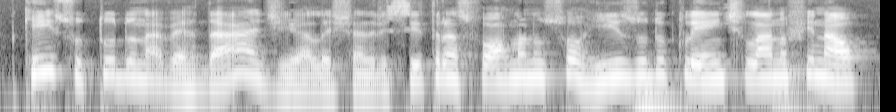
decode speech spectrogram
Porque isso tudo, na verdade, Alexandre, se transforma no sorriso do cliente lá no final.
